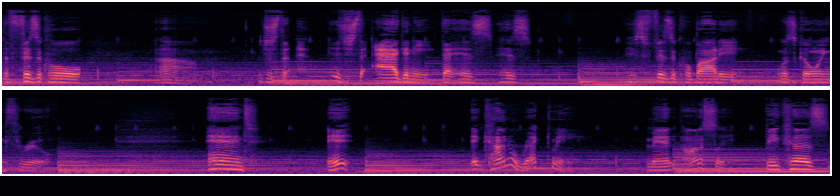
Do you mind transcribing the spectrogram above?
the physical, um, just the just the agony that his his his physical body was going through and it it kind of wrecked me man honestly because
